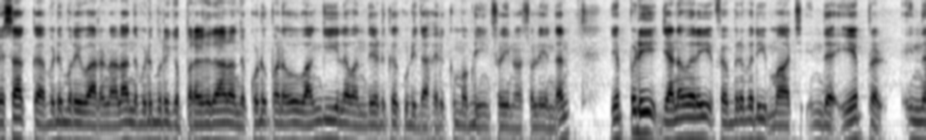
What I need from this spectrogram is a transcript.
விசாக்க விடுமுறை வரனால அந்த விடுமுறைக்கு பிறகு தான் அந்த கொடுப்பனவு வங்கியில் வந்து எடுக்கக்கூடியதாக இருக்கும் அப்படின்னு சொல்லி நான் சொல்லியிருந்தேன். எப்படி ஜனவரி பிப்ரவரி மார்ச் இந்த ஏப்ரல் இந்த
